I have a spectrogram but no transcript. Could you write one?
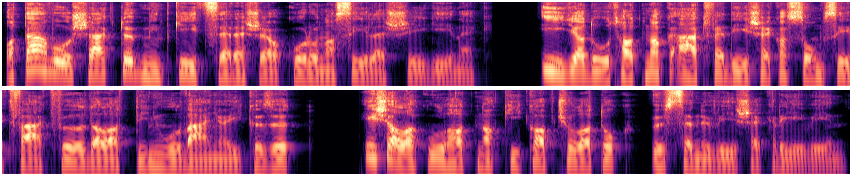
a távolság több mint kétszerese a korona szélességének. Így adódhatnak átfedések a szomszédfák föld alatti nyúlványai között, és alakulhatnak ki kapcsolatok összenövések révén.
